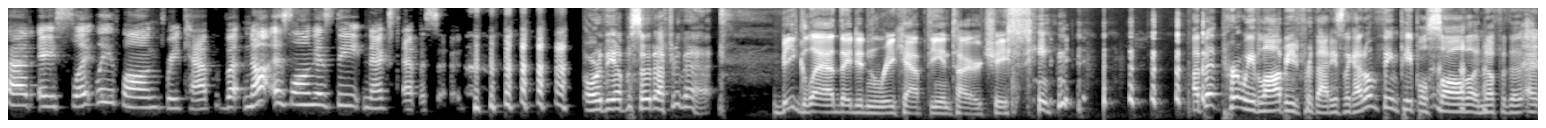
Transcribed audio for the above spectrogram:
had a slightly long recap, but not as long as the next episode. Or the episode after that. Be glad they didn't recap the entire chase scene. I bet Pertwee lobbied for that. He's like, I don't think people saw enough of the uh,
